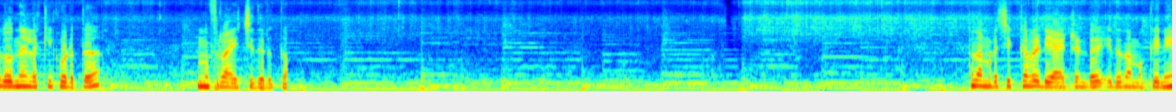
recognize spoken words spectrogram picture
അതൊന്ന് ഇളക്കി കൊടുത്ത് ഒന്ന് ഫ്രൈ ചെയ്തെടുക്കാം. അപ്പോൾ നമ്മുടെ ചിക്കൻ റെഡി ആയിട്ടുണ്ട്. ഇത് നമുക്കിനി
